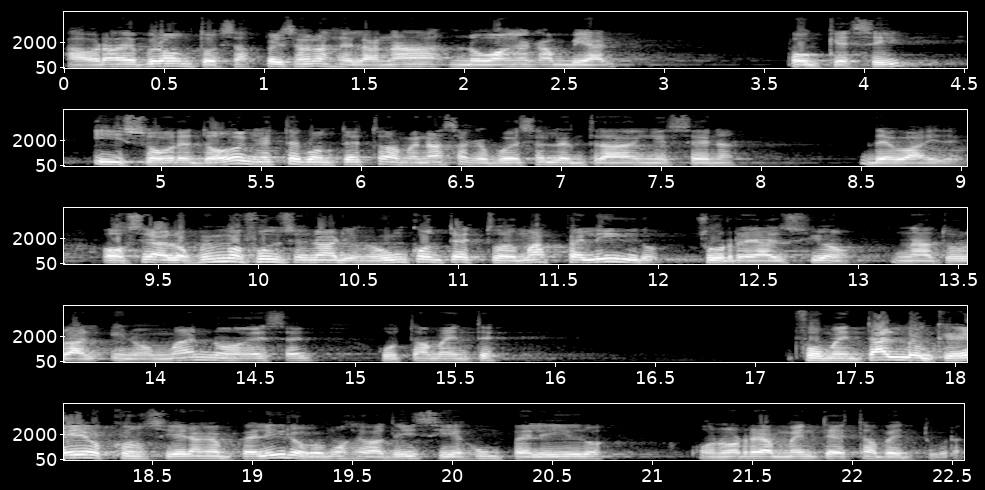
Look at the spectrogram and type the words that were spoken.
ahora de pronto esas personas de la nada no van a cambiar porque sí, y sobre todo en este contexto de amenaza que puede ser la entrada en escena de Biden. O sea, los mismos funcionarios en un contexto de más peligro, su reacción natural y normal no debe ser justamente fomentar lo que ellos consideran el peligro, podemos debatir si es un peligro o no realmente esta apertura.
